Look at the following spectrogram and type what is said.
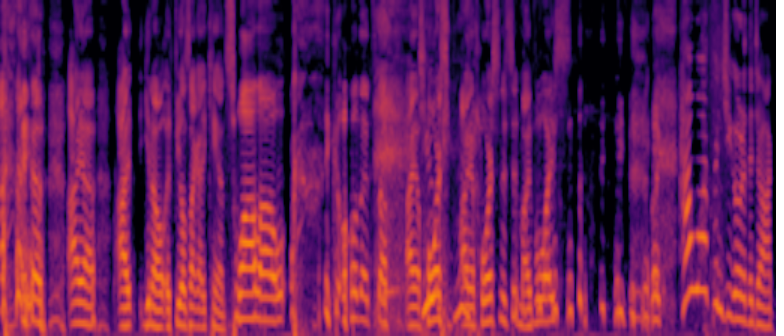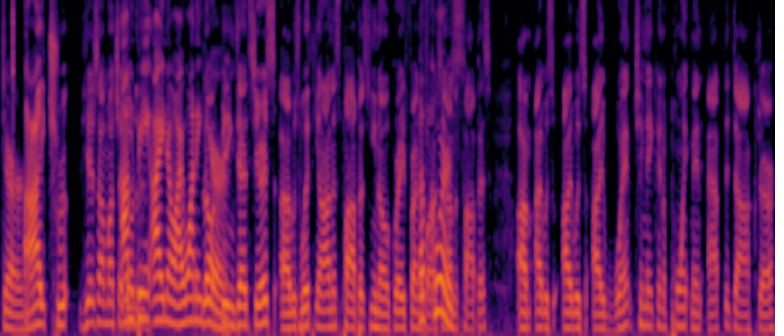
I have, I have, I, you know, it feels like I can't swallow. like all that stuff. I have hoarse. I have hoarseness in my voice. like How often do you go to the doctor? I true. Here's how much I go I'm to. being. the, I know. I want to hear. no, hear. being dead serious. I was with Giannis Pappas, you know, great friend of, Of ours, course. Giannis Pappas. Um, I was, I was, I went to make an appointment at the doctor.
